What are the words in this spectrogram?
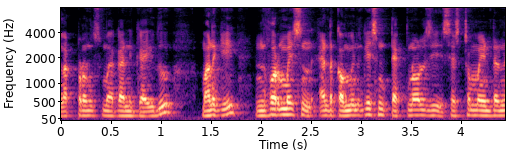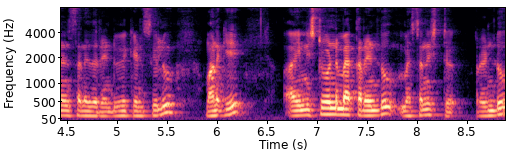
ఎలక్ట్రానిక్స్ మెకానిక్ ఐదు. మనకి information and communication technology system maintenance అనేది రెండు వేకెన్సీలు. మనకి ఇన్స్ట్రుమెంట్ మెక్క రెండు మెషనిస్ట్ రెండు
